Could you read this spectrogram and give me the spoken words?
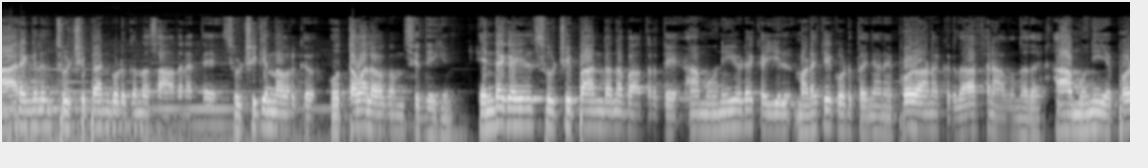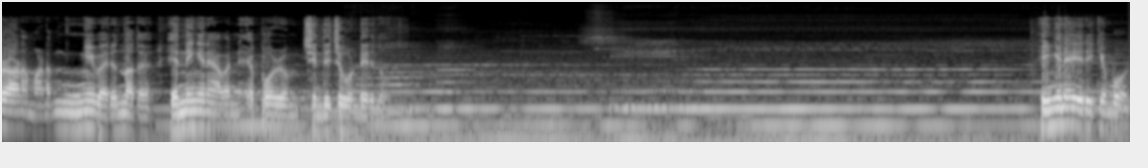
ആരെങ്കിലും സൂക്ഷിപ്പാൻ കൊടുക്കുന്ന സാധനത്തെ സൂക്ഷിക്കുന്നവർക്ക് ഉത്തമ ലോകം സിദ്ധിക്കും. എന്റെ കയ്യിൽ സൂക്ഷിപ്പാൻ തന്ന പാത്രത്തെ ആ മുനിയുടെ കയ്യിൽ മടക്കി കൊടുത്ത് ഞാൻ എപ്പോഴാണ് കൃതാർത്ഥനാകുന്നത്? ആ മുനി എപ്പോഴാണ് മടങ്ങി വരുന്നത്? എന്നിങ്ങനെ അവൻ എപ്പോഴും ചിന്തിച്ചുകൊണ്ടിരുന്നു. ഇങ്ങനെ ഇരിക്കുമ്പോൾ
